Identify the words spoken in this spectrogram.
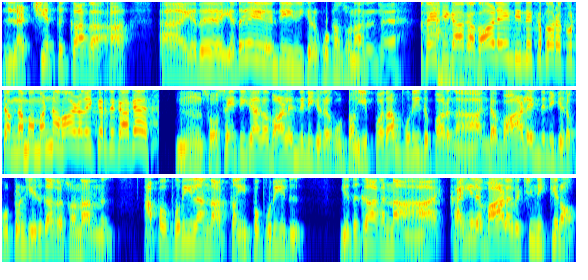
லட்சியத்துக்காக எது எதை ஏந்தி நிக்கிற கூட்டம் சொன்னாருங்களே? சொசைட்டிக்காக வாழேந்தி நிற்க போற கூட்டம் நம்ம மண்ணை வாழ வைக்கிறதுக்காக. ம் சொசைட்டிக்காக வாழேந்தி நிக்கிற கூட்டம். இப்பதான் புரியுது பாருங்க இந்த வாழேந்தி நிக்கிற கூட்டம் எதுக்காக சொன்னார்னு அப்ப புரியல அந்த அர்த்தம் இப்ப புரியுது. எதுக்காகன்னா கையில வாழை வச்சு நிக்கிறோம்.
